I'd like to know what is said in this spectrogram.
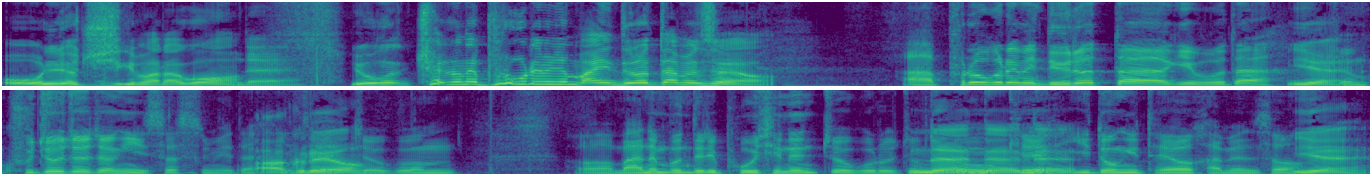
올려 주시기 바라고. 네. 요, 최근에 프로그램이 좀 많이 늘었다면서요. 아 프로그램이 늘었다기보다 예. 좀 구조 조정이 있었습니다. 아, 그래요? 조금 어, 많은 분들이 보시는 쪽으로 좀 네, 이렇게 네, 네. 이동이 되어 가면서 예.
